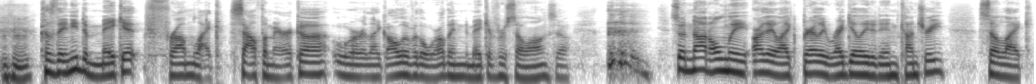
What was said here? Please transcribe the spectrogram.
because they need to make it from like South America or like all over the world. They need to make it for so long. So, so not only are they like barely regulated in country, so like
